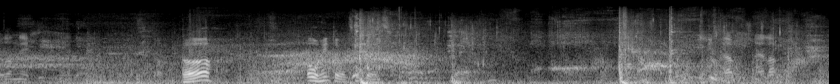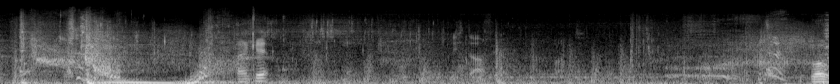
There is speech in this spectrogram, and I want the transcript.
Oder nicht? Nee. Oh. Oh, hinter uns, hinter uns. Schneller, schneller. Danke. Nicht dafür. Wow.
